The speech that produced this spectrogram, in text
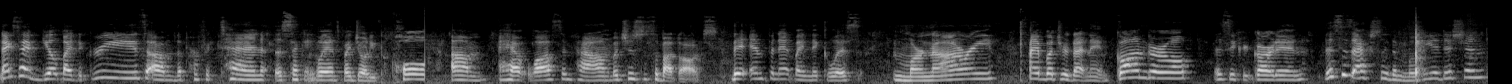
Next I have Guilt by Degrees, um, The Perfect 10, The Second Glance by Jodi Picoult. Um, I have Lost and Found, which is just about dogs. The Infinite by Nicholas Marnari. I butchered that name. Gone Girl, The Secret Garden. This is actually the movie edition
